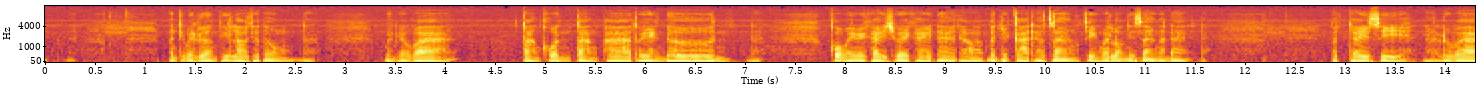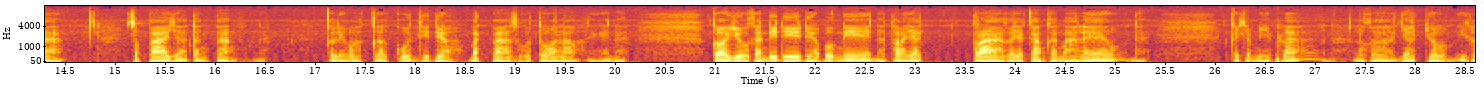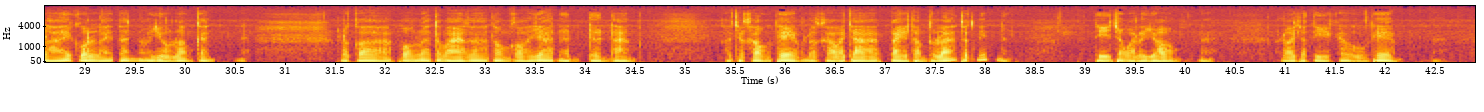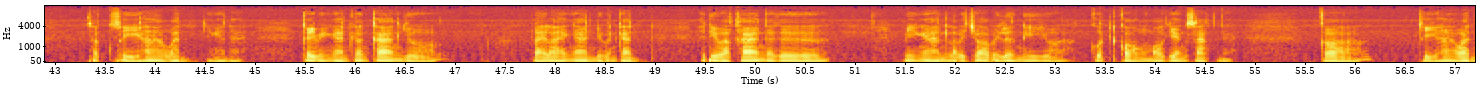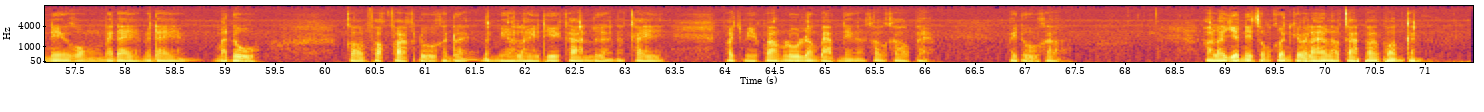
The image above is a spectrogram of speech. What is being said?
มันจะเป็นเรื่องที่เราจะต้องนะเหมือนกับว่าต่างคนต่างพาตัวเองเดินนะคงไม่มีใครช่วยใครได้ แต่ว่าบรรยากาศที่สร้างสิ่งแวดล้อมที่สร้างกันได้นะปัจจัยสี่นะหรือว่าสปายะต่างๆนะก็เรียกว่าเกื้อกูลทีเดียวบัดป่าสุขตัวเราอย่างนี้นนะก็อยู่กันดีๆ เดี๋ยวพวกนี้นะธรรมยตราก็จะกลับกันมาแล้วนะ ก็จะมีพระ แล้วก็ญาติโยมอีกหลายคนหลายท่านมาอยู่ร่วมกัน แล้วก็ผมรัตมาก็ต้องขออนุญาตเดินทางเขาจะเข้ากรุงเทพแล้วเขาจะไปทำธุระสักนิดหนึ่งที่จังหวัดระยองนะเราจะตีเข้ากรุงเทพนะสักสี่ห้าวันอย่างเงี้ยนะก็จะเป็นงานค้างๆอยู่หลายๆ งานอยู่เหมือนกันที่ว่าค้างก็คือมีงานรับผิดชอบไปเรื่องนี้อยู่กฎของหมอเกียงศักดิ์เนี่ย ก็สี่ห้าวันนี้คงไม่ได้ไม่ได้มาดู ก็ฝากฝากดูกันด้วย มันมีอะไรที่การเหลือนะใครพอจะมีความรู้เรื่องแบบนี้ก็เข้าเข้าไป ไปดูเขาเอาละเย็นนี้สมควรกับเวลาเรากราบพร้อมกัน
